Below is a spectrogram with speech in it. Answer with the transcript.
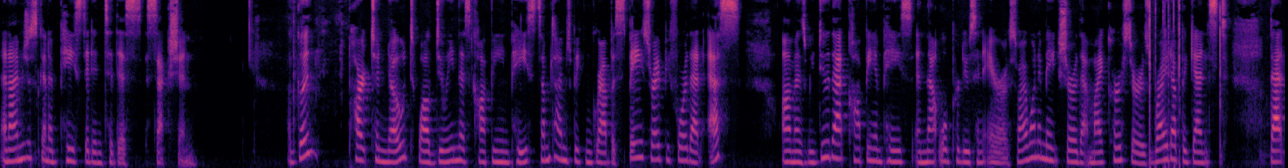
and I'm just going to paste it into this section. A good part to note while doing this copy and paste, sometimes we can grab a space right before that S um, as we do that copy and paste and that will produce an error. So I want to make sure that my cursor is right up against that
